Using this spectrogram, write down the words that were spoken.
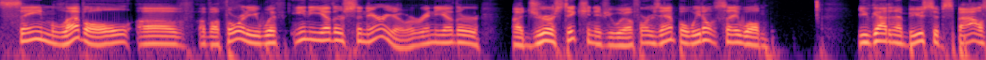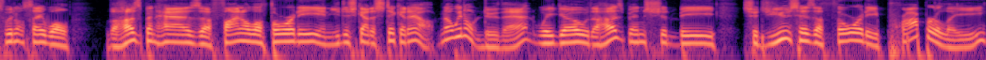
same level of of authority with any other scenario or any other uh, jurisdiction, if you will. For example, we don't say, well, you've got an abusive spouse. We don't say, well, the husband has a final authority and you just got to stick it out. No, we don't do that. We go the husband should be should use his authority properly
